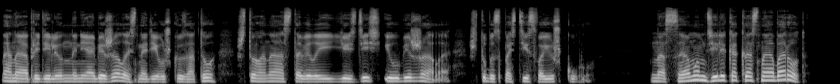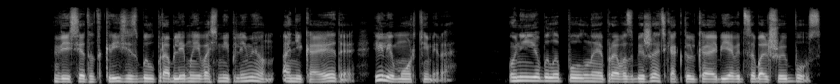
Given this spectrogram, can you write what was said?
Она определенно не обижалась на девушку за то, что она оставила ее здесь и убежала, чтобы спасти свою шкуру. На самом деле как раз наоборот. Весь этот кризис был проблемой восьми племен, а не Каэда или Мортимера. У нее было полное право сбежать, как только объявится большой босс,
